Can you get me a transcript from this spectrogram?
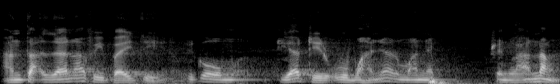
Antazana fi baiti. Iku dia di rumahnya rumahnya sing lanang.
